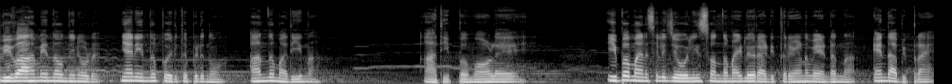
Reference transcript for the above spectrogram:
വിവാഹം എന്ന ഒന്നിനോട് ഞാൻ ഇന്ന് പൊരുത്തപ്പെടുന്നു. അന്ന് മതിയെന്നാ. അതിപ്പോ മോളെ ഇപ്പൊ മനസ്സിൽ ജോലിയും സ്വന്തമായിട്ടുള്ള ഒരു അടിത്തറയാണ് വേണ്ടെന്ന എന്റെ അഭിപ്രായം.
